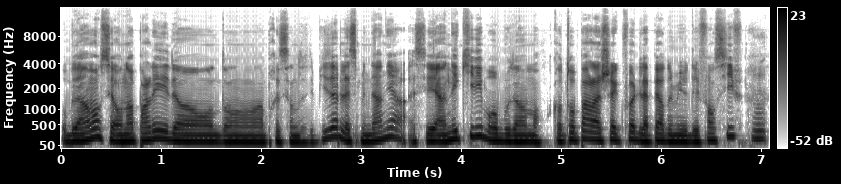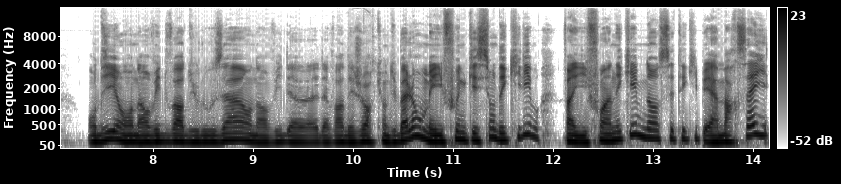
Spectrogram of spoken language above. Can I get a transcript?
au bout d'un moment, c'est on en parlait dans, dans un précédent épisode la semaine dernière, c'est un équilibre au bout d'un moment. Quand on parle à chaque fois de la paire de milieu défensif, Mm. On dit on a envie de voir du Louza, on a envie d'avoir des joueurs qui ont du ballon, mais il faut une question d'équilibre. Enfin, il faut un équilibre dans cette équipe. Et à Marseille,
